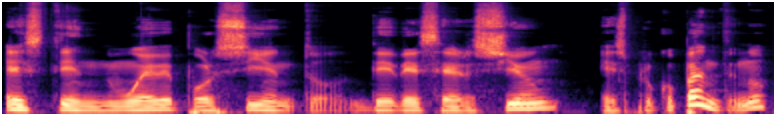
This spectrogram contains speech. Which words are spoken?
este 9% de deserción es preocupante, ¿no?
